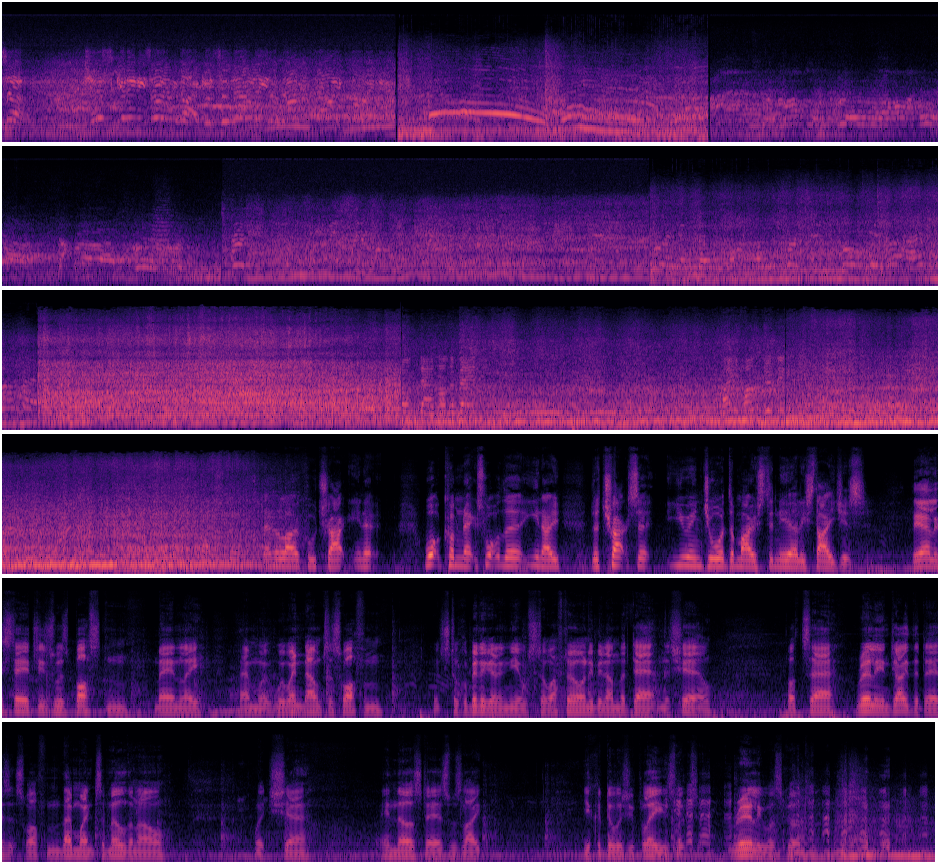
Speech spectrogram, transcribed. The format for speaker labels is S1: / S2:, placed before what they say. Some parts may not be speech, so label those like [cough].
S1: Spencer. Just getting his own back. It's an early 159.
S2: Gone down on the bend. 800 in.
S3: Boston, then a local track. You know, what come next? What were the you know the tracks that you enjoyed the most in the early stages?
S4: The early stages was Boston mainly. Then we, we went down to Swaffham, which took a bit of getting used to after only been on the dirt and the shale. But uh, really enjoyed the days at Swaffham. Then went to Mildenhall, which uh, in those days was like you could do as you please, which [laughs] really was good.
